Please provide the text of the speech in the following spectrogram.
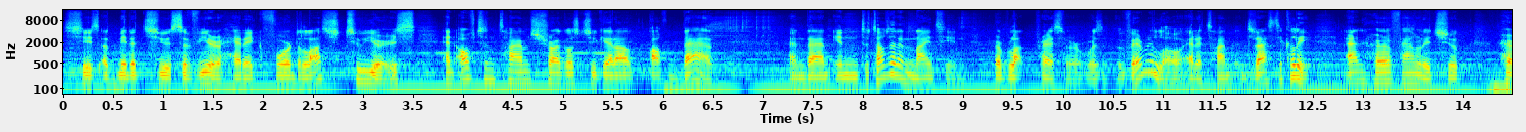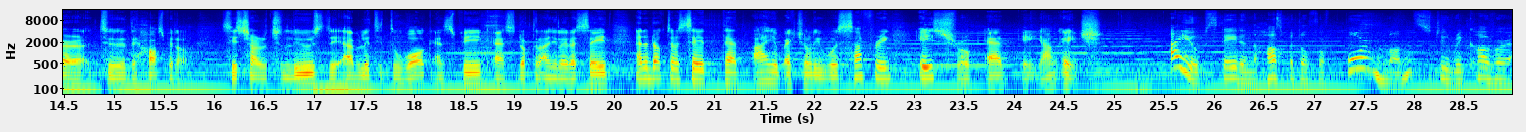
She's admitted to severe headache for the last two years and oftentimes struggles to get out of bed. And then in 2019, her blood pressure was very low at a time drastically and her family took her to the hospital. She started to lose the ability to walk and speak, as Dr. Anyeliria said, and the doctor said that Ayub actually was suffering a stroke at a young age. Ayub stayed in the hospital for four months to recover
